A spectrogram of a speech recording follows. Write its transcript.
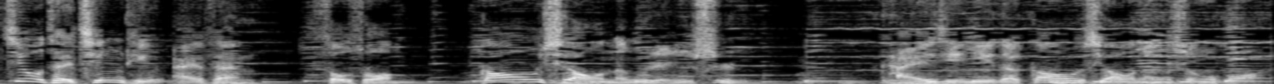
就在蜻蜓 FM 搜索“高效能人士”，开启你的高效能生活。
